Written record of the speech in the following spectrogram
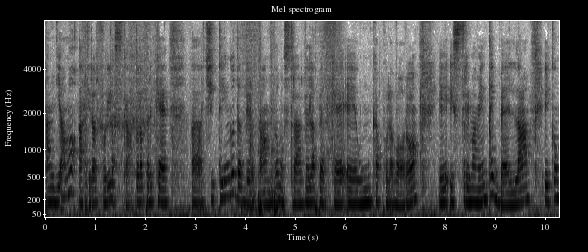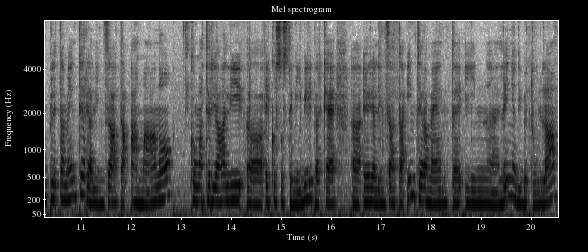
andiamo a tirar fuori la scatola perché uh, ci tengo davvero tanto a mostrarvela perché è un capolavoro è estremamente bella e completamente realizzata a mano con materiali uh, ecosostenibili perché uh, è realizzata interamente in legno di betulla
